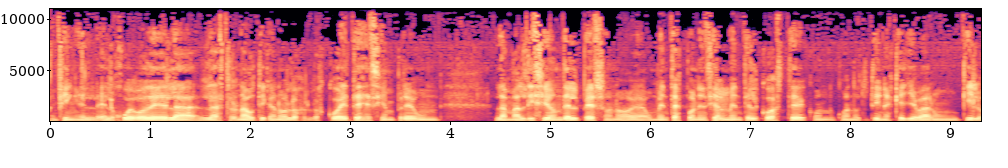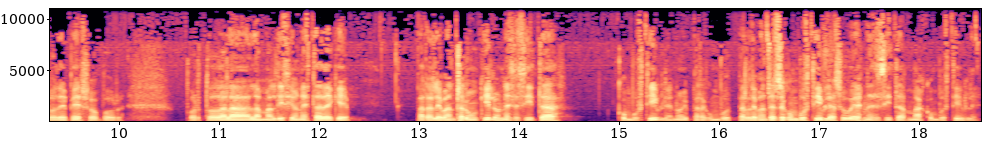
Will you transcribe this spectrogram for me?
en fin, el, el juego de la, la astronáutica, ¿no? Los, los cohetes es siempre un, la maldición del peso, ¿no? Eh, Aumenta exponencialmente el coste con- cuando tú tienes que llevar un kilo de peso por, por toda la, la maldición esta de que para levantar un kilo necesitas combustible, ¿no? Y para, para levantarse combustible a su vez necesitas más combustible.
